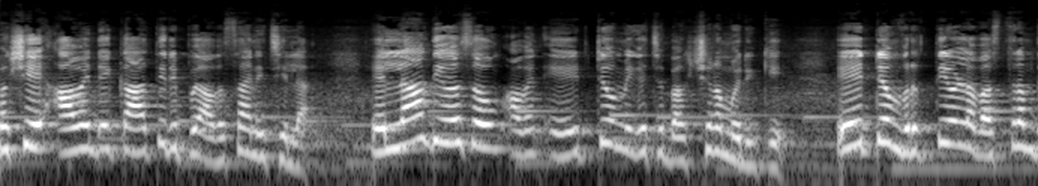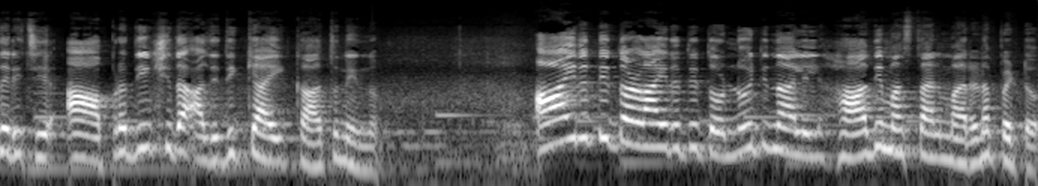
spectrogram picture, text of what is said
പക്ഷേ അവന്റെ കാത്തിരിപ്പ് അവസാനിച്ചില്ല. എല്ലാ ദിവസവും അവൻ ഏറ്റവും മികച്ച ഭക്ഷണം ഒരുക്കി. ഏറ്റവും വൃത്തിയുള്ള വസ്ത്രം ധരിച്ച് ആ അപ്രതീക്ഷിത അതിഥിക്കായി കാത്തുനിന്നു. ആയിരത്തി തൊള്ളായിരത്തി തൊണ്ണൂറ്റിനാലിൽ ഹാദി മസ്താൻ മരണപ്പെട്ടു.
